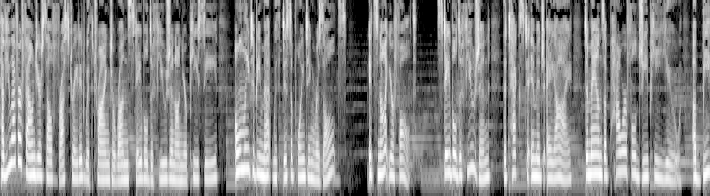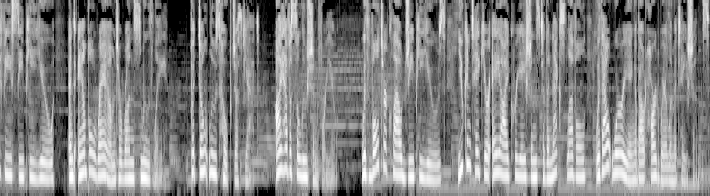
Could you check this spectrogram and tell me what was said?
Have you ever found yourself frustrated with trying to run Stable Diffusion on your PC, only to be met with disappointing results? It's not your fault. Stable Diffusion, the text to image AI, demands a powerful GPU, a beefy CPU, and ample RAM to run smoothly. But don't lose hope just yet. I have a solution for you. With Vultr Cloud GPUs, you can take your AI creations to the next level without worrying about hardware limitations.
